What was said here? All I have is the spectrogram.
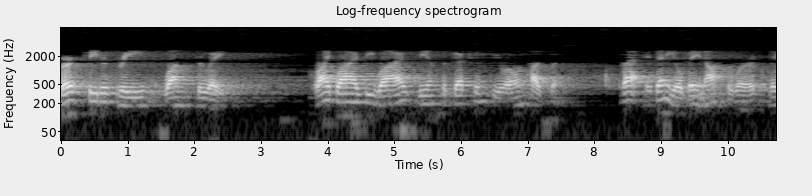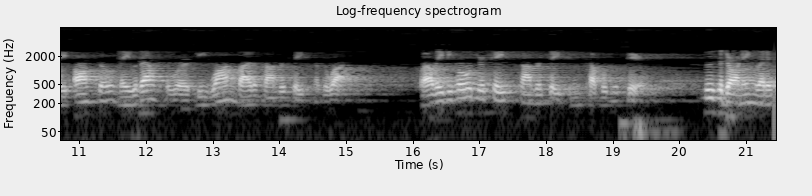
First Peter 3, 1 through 8. Likewise, ye wives, be in subjection to your own husbands, that if any obey not the word, they also may without the word be won by the conversation of the wife, while they behold your chaste conversation coupled with fear, whose adorning let it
